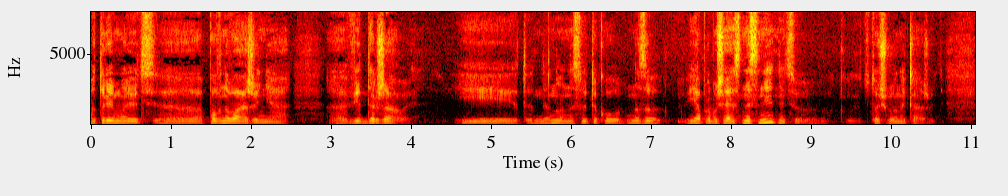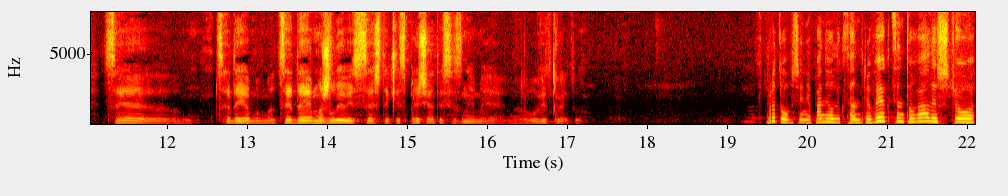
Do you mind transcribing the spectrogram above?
отримують е, повноваження е, від держави і ну, несуть таку, я пробачаюсь, несенітницю, те, що вони кажуть, це, це, дає, це дає можливість все ж таки сперечатися з ними у відкриту. Продовження, пане Олександре, ви акцентували, що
